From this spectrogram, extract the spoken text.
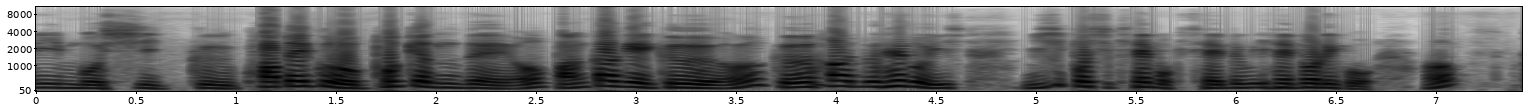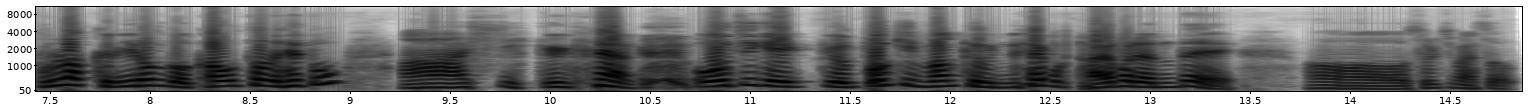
이, 뭐, 씨, 그, 콰백으로 벗겼는데, 어? 반가게 그, 어? 그 해도 20, 20%씩 회복, 해- 해버리고, 어? 블라클 이런 거 카운터를 해도, 아, 씨, 그, 그냥, 오지게 그, 벗긴 만큼 회복 다 해버렸는데, 어, 솔직히 말해서,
